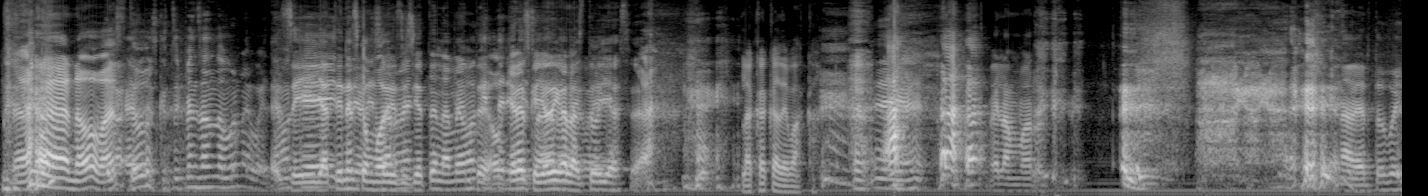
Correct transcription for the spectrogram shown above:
no, vas tú. Es que estoy pensando una, güey. Tengo Sí, que ya tienes como interiorizarme. 17 en la mente. ¿O quieres que yo diga las tuyas? La caca de vaca. Me la amarro. A ver, tú, güey.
